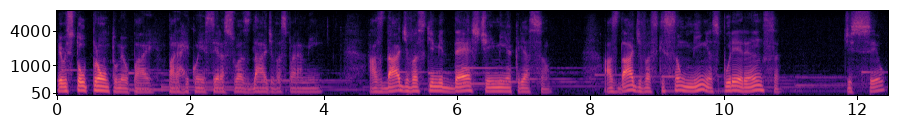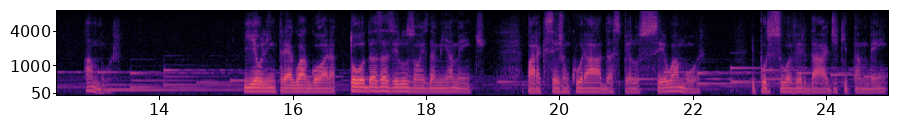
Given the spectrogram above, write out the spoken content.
Eu estou pronto, meu Pai, para reconhecer as suas dádivas para mim, as dádivas que me deste em minha criação, as dádivas que são minhas por herança de seu amor. E eu lhe entrego agora todas as ilusões da minha mente, para que sejam curadas pelo seu amor e por sua verdade, que também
